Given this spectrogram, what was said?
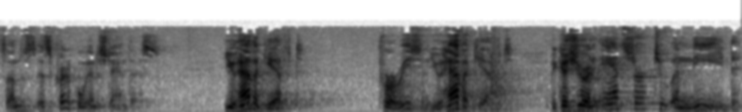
So it's critical we understand this. You have a gift for a reason. You have a gift because you're an answer to a need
